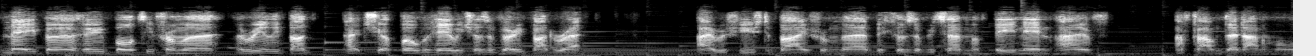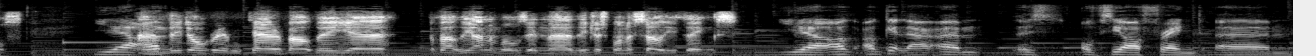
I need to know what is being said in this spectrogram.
neighbour who bought it from a, a really bad pet shop over here, which has a very bad rep. I refuse to buy from there because every time I've been in, I've I've found dead animals, Yeah, and I've, they don't really care about the uh, about the animals in there. They just want to sell you things. yeah, I'll, I'll get that. Um, there's obviously our friend um,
